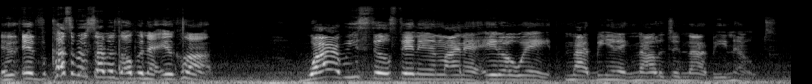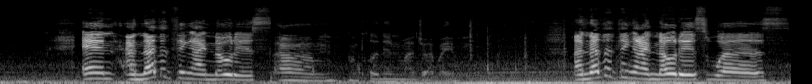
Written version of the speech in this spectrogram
if, if customer service open at 8 o'clock why are we still standing in line at 808, not being acknowledged and not being helped? And another thing I noticed, um, I'm pulling in my driveway. Another thing I noticed was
